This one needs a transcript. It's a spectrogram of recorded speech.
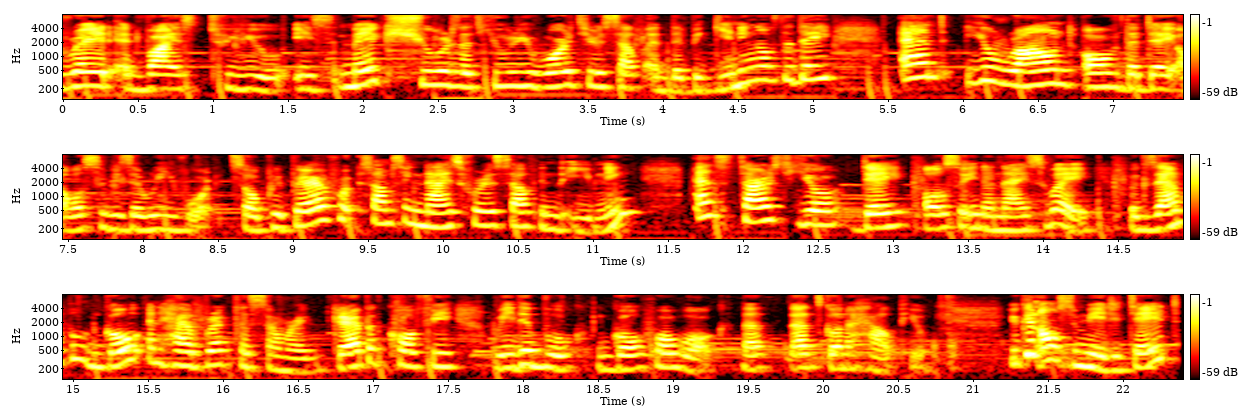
great advice to you is make sure that you reward yourself at the beginning of the day and you round off the day also with a reward. So prepare for something nice for yourself in the evening and start your day also in a nice way. For example, go and have breakfast somewhere, grab a coffee, read a book, go for a walk. That, that's gonna help you. You can also meditate.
